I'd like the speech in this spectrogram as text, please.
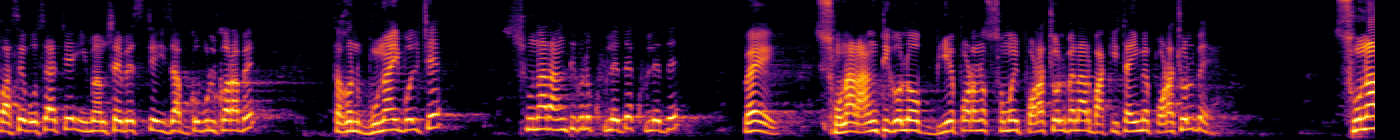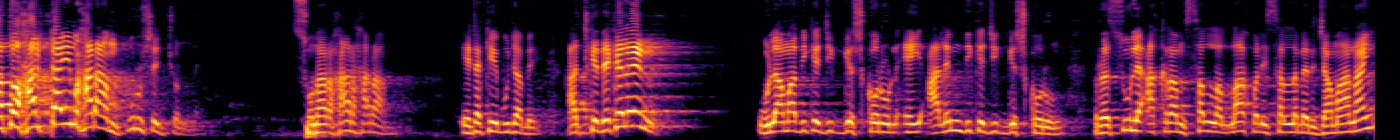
পাশে বসে আছে, ইমাম সাহেব এসছে ইজাব কবুল করাবে। তখন বুনাই বলছে সোনার আংটিগুলো খুলে দে খুলে দে। ভাই, সোনার আংটিগুলো বিয়ে পড়ানোর সময় পড়া চলবে না আর বাকি টাইমে পড়া চলবে? সোনা তো হার টাইম হারাম পুরুষের জন্যে। সোনার হার হারাম। এটা কে বুঝাবে? আজকে দেখেলেন? উলামাদিকে জিজ্ঞেস করুন, এই আলেম দিকে জিজ্ঞেস করুন, রসুল আকরাম সাল্লাহ আলি সাল্লামের জামানায়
